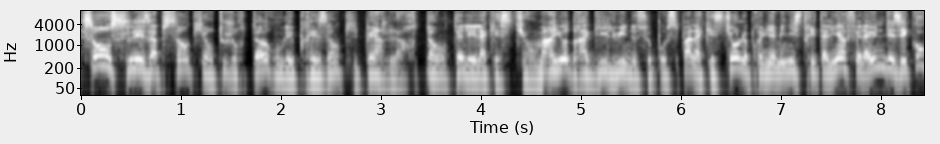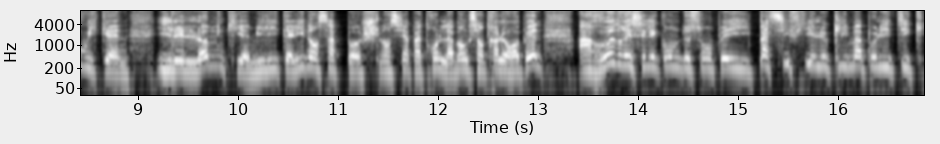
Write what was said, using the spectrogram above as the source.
Sont-ce les absents qui ont toujours tort ou les présents qui perdent leur temps? Telle est la question. Mario Draghi, lui, ne se pose pas la question. Le Premier ministre italien fait la une des échos week-end. Il est l'homme qui a mis l'Italie dans sa poche. L'ancien patron de la Banque Centrale Européenne a redressé les comptes de son pays, pacifié le climat politique.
